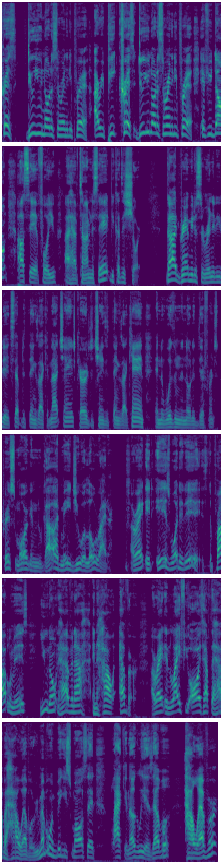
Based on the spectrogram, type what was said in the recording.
Chris, do you know the serenity prayer? I repeat, Chris, do you know the serenity prayer? If you don't, I'll say it for you. I have time to say it because it's short. God grant me the serenity to accept the things I cannot change, courage to change the things I can, and the wisdom to know the difference. Chris Morgan, God made you a lowrider. All right, it is what it is. The problem is you don't have an, hou- an however. All right, in life you always have to have a however. Remember when Biggie Small said black and ugly as ever? However,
